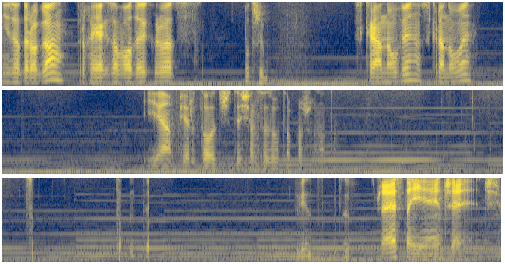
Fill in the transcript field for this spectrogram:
Nie za drogo? Trochę jak za wodę, kurwa, z, Potrzeb... z kranowy, z kranowy. Ja pierdolę, 3000 zł poszło na to. To... Więc... Przestań jęczeć.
